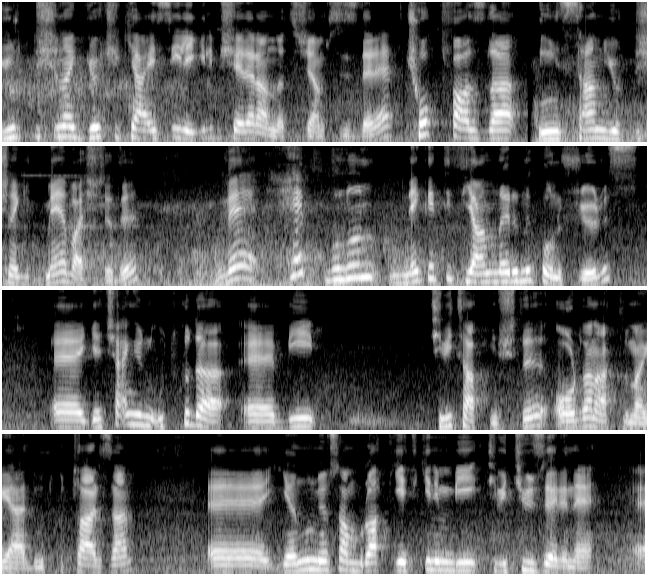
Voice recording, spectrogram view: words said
yurt dışına göç hikayesiyle ilgili bir şeyler anlatacağım sizlere. Çok fazla insan yurt dışına gitmeye başladı ve hep bunun negatif yanlarını konuşuyoruz. Ee, geçen gün Utku da e, bir tweet atmıştı. Oradan aklıma geldi Utku Tarzan. Ee, yanılmıyorsam Murat Yetkin'in bir tweet'i üzerine e,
